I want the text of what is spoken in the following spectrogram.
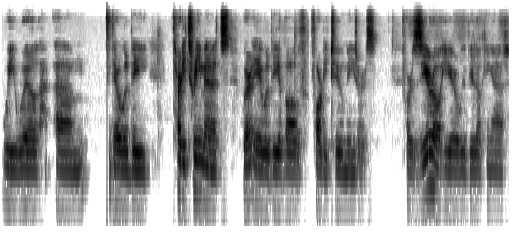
we will um, there will be 33 minutes where A will be above 42 meters. For 0 here, we'll be looking at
